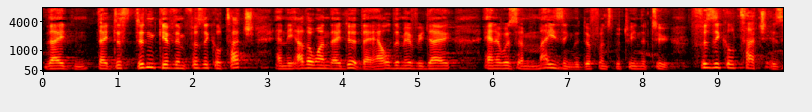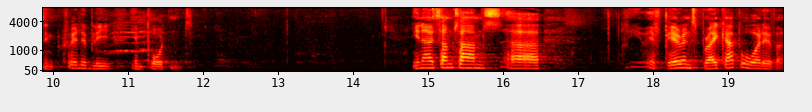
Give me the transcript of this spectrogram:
they, they just didn't give them physical touch, and the other one they did. They held them every day, and it was amazing the difference between the two. Physical touch is incredibly important. You know, sometimes uh, if parents break up or whatever,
